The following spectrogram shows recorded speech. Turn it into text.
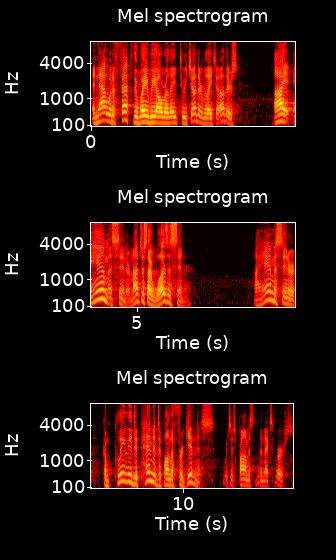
And that would affect the way we all relate to each other and relate to others. I am a sinner, not just I was a sinner. I am a sinner completely dependent upon the forgiveness which is promised in the next verse.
